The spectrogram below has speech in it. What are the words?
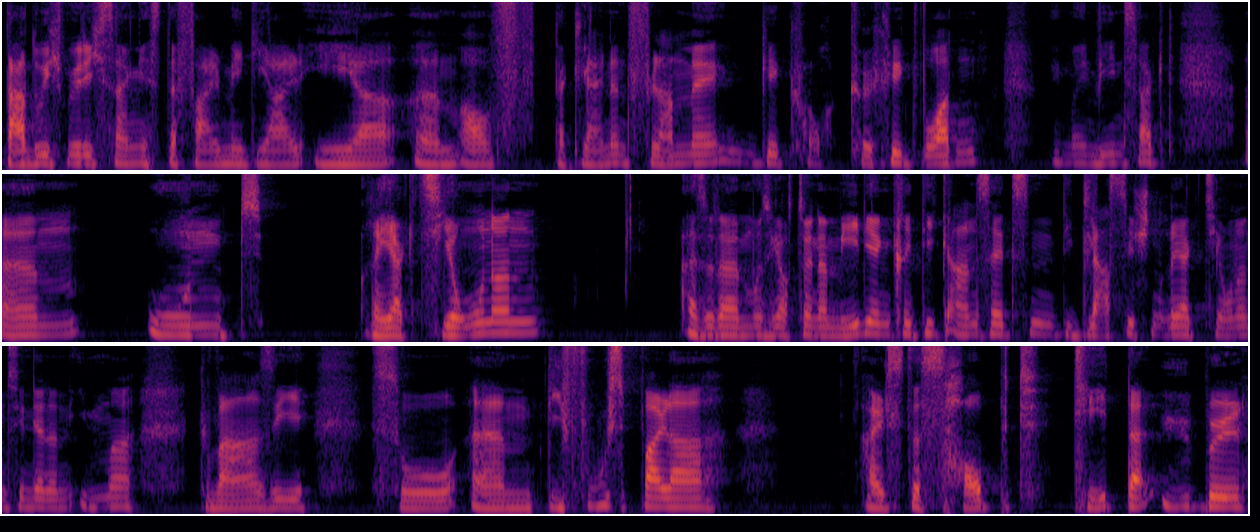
Dadurch würde ich sagen, ist der Fall medial eher ähm, auf der kleinen Flamme geköchelt worden, wie man in Wien sagt. Ähm, und Reaktionen also da muss ich auch zu einer Medienkritik ansetzen. Die klassischen Reaktionen sind ja dann immer quasi so ähm, die Fußballer als das Haupttäterübel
